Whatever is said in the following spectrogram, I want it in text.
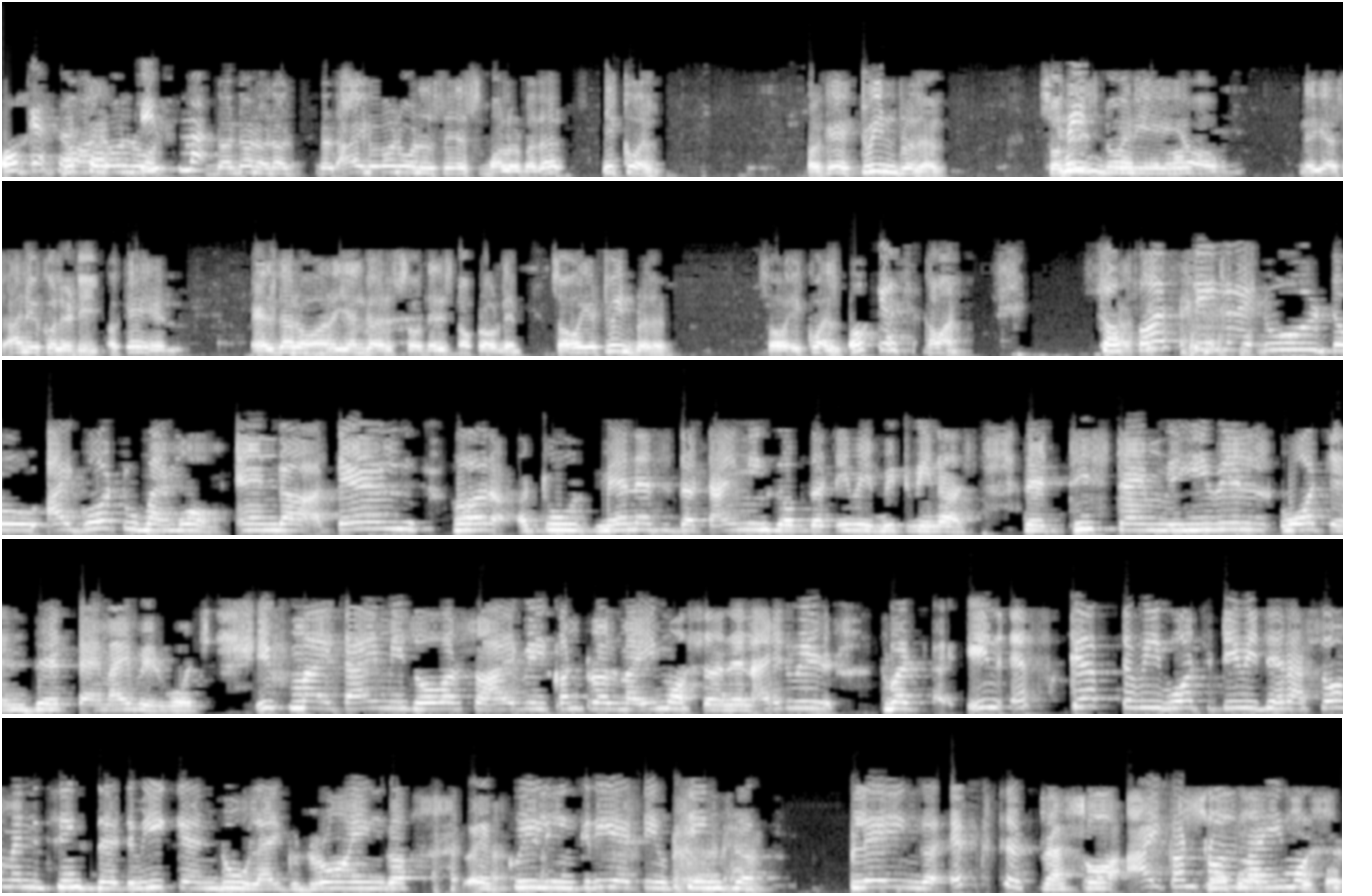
Okay, sir. No, I don't want. my No, no, no, no. I don't want to say smaller brother. Equal. Okay, twin brother. So there is no brother, any, you know, yes, inequality. Okay, elder or younger, so there is no problem. So a twin brother. So equal. okay, sir. Come on. So Okay. first thing I do to I go to my mom and uh, tell her to manage the timings of the TV between us. That this time he will watch and that time I will watch. If my time is over, so I will control my emotion and I will. But in escaped we watch TV. There are so many things that we can do, like drawing, uh, uh, quilling, creative things. Playing etc so i control Superb, my emotion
